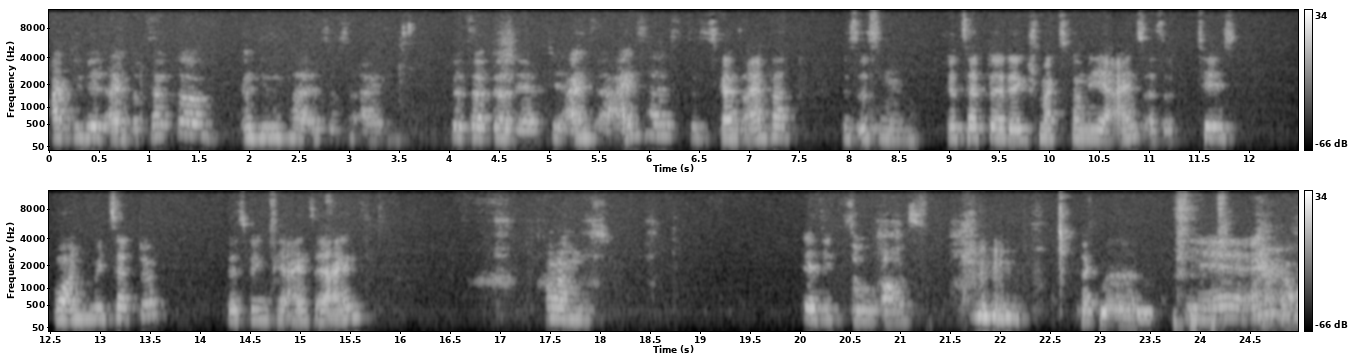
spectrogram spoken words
aktiviert einen Rezeptor, in diesem Fall ist es ein Rezeptor, der T1R1 heißt. Das ist ganz einfach. Das ist ein Rezeptor der Geschmacksfamilie 1, also T1-Rezeptor. Deswegen T1R1. Und der sieht so aus. Pac-Man. Yeah.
